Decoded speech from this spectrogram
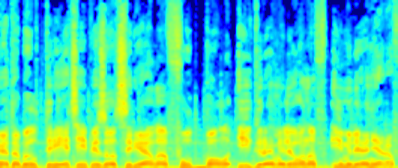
Это был третий эпизод сериала «Футбол. Игра миллионов и миллионеров».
